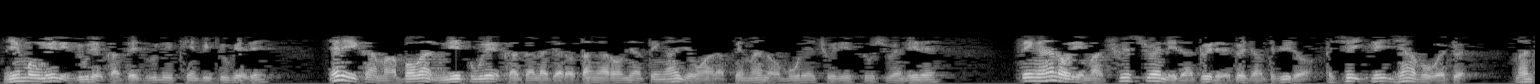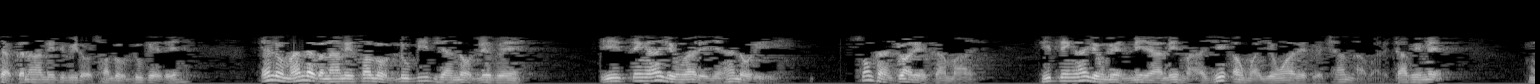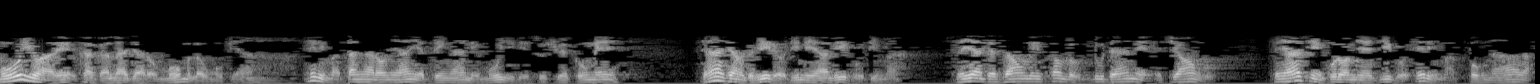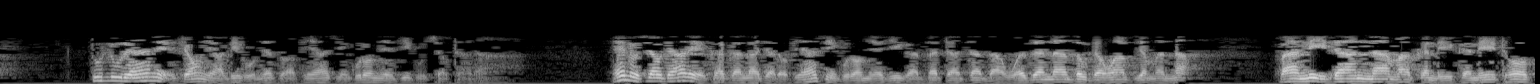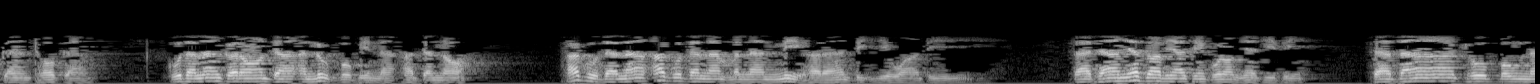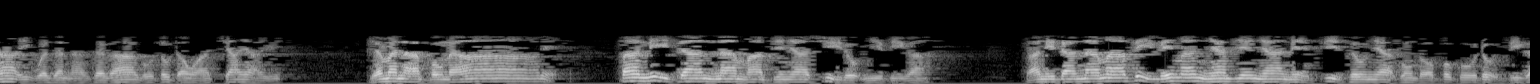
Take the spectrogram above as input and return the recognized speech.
မြေမုံလေးတွေလူးတဲ့အခါတိတ်လူးလေးခင်ပြီးလူးခဲ့တယ်။ အဲ့ဒီအခါမှာအပေါ်ကနေပူတဲ့အခါကလည်းကြတော့တန်ဃာတော်များသင်္ကန်းယုံရတာပင်မတော်မူတဲ့ချွေလေးဆူရွှဲနေတယ်။သင်္ကန်းတော်တွေမှာချွေးရွှဲနေတာတွေ့တဲ့အတွက်ကြောင့်တပည့်တော်အရေးလေးရဖို့အတွက်မန္တကနာလေးတပည့်တော်ဆောက်လို့လူခဲ့တယ်။အဲ့လိုမန္တကနာလေးဆောက်လို့လူပြီးပြန်တော့လည်းပဲဒီသင်္ကန်းယုံရတဲ့ယဟန်တော်တွေဆုံးခံကြွတဲ့အခါမှာဒီသင်္ကန်းယုံတဲ့နေရာလေးမှာအရေးအောက်မှာယုံရတဲ့အတွက်ချမ်းသာပါတယ်ဒါပေမဲ့ မိုးရွာတဲ့အခါကလည်းကြတော့မိုးမလုံဘူးဗျာအဲ့ဒီမှာတန်ဃာတော်များရဲ့သင်္ကန်းတွေမိုးရီတွေဆူရွှဲကုန်တယ်ဒါကြောင့်တပည့်တော်ဒီနေရာလေးကိုဒီမှာဇယတစောင်းလေးဆောက်လို့လူတန်းတဲ့အကြောင်းကိုဘုရားရှင်ကိုတော်မြတ်ကြီးကိုအဲ့ဒီမှာပုံနာကသူလူတန်းတဲ့အကြောင်းအရာလေးကိုမြတ်စွာဘုရားရှင်ကိုတော်မြတ်ကြီးကိုလျှောက်ထားတာအဲလိုလျှောက်ထားတဲ့အခါကလည်းကြတော့ဘုရားရှင်ကိုတော်မြတ်ကြီးကတတ္တတတ္တဝဇနသုတ်တဝပြမနာ ပဏိဒါနာမခဏိခဏိထောကံထောကံကုသလံကရောတံအနုပုပ္ပိနအတနောအကုသလံအကုသလံမလန်နိဟရန္တိယေဝတိတထာမြတ်စွာဘုရားရှင်ကိုရောမြတ်ကြီးသည်သတ္တထိုပုံနာဤဝဇနာစကားကိုသုတ္တဝါကြားရ၍ယမနာပုံနာတဲ့ပဏိဒါနာမပညာရှိတို့မြည်သည်ကား သာနိတနာမအသိလိမ္မာဉာဏ်ပညာနှင့်ပြည့်စုံကြကုန်သောပုဂ္ဂိုလ်တို့ဒီက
